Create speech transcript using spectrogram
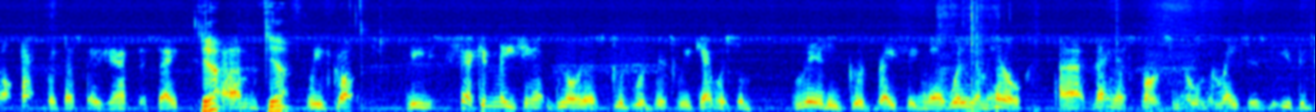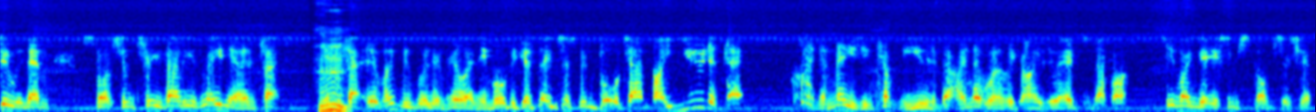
not backwards, I suppose you have to say. Yeah. Um, yeah. We've got the second meeting at Glorious Goodwood this weekend with some really good racing there. William Hill, uh, they are sponsoring all the races, but you could do with them sponsoring Three Valleys Radio. In fact, in fact, it won't be William Hill anymore because they've just been bought out by Unibet. Quite an amazing company, Unibet. I know one of the guys who heads it up. See if I can get you some sponsorship.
